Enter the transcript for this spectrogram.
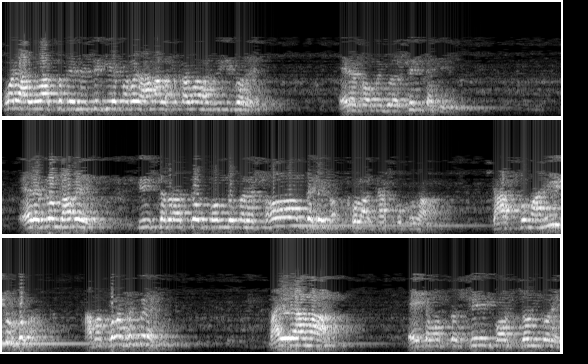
পরে আল্লাহর সাথে মিশে গিয়ে তবে আমাল সকাল হাজিরি করে? এরকম এগুলো শিক্ষা কি? এরকম ভাবে খ্রিস্টানরা চোখ বন্ধ করে সব দেখে খোলা কাশ্য খোলা। কাশ্য মানেই তো খোলা। আবার খোলা থাকবে? ভাইরা আমার, এই সমস্ত সিঁড়ি বর্জন করে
